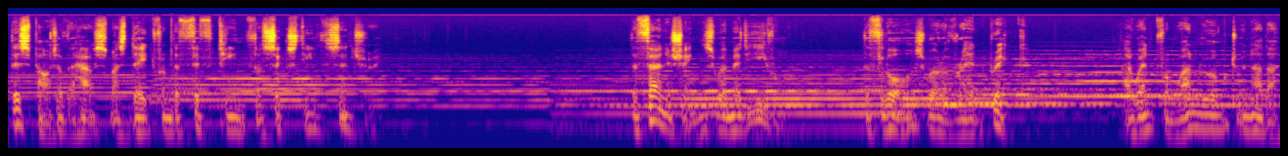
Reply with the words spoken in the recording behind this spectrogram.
This part of the house must date from the 15th or 16th century. The furnishings were medieval. The floors were of red brick. I went from one room to another,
